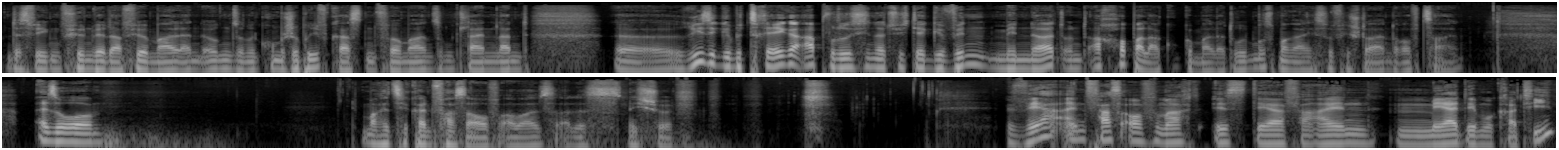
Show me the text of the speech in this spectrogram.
und deswegen führen wir dafür mal an irgendeine so komische Briefkastenfirma in so einem kleinen Land äh, riesige Beträge ab, wodurch sich natürlich der Gewinn mindert und ach hoppala, gucke mal, da drüben muss man gar nicht so viel Steuern drauf zahlen. Also ich mache jetzt hier kein Fass auf, aber ist alles nicht schön. Wer ein Fass aufmacht, ist der Verein Mehr Demokratie.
